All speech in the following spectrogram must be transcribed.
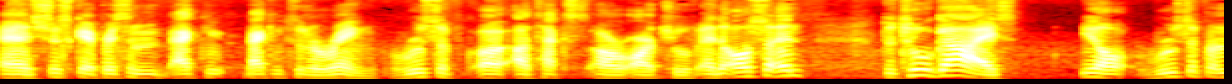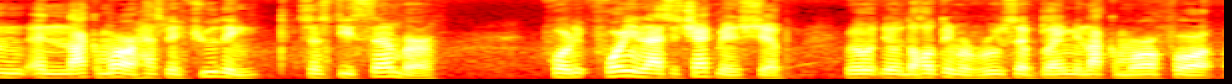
and Shinsuke brings him back back into the ring. Rusev uh, attacks R-Truth, and also and the two guys, you know, Rusev and, and Nakamura has been feuding since December for the 49th championship. You know, the whole thing with Rusev blaming Nakamura for,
